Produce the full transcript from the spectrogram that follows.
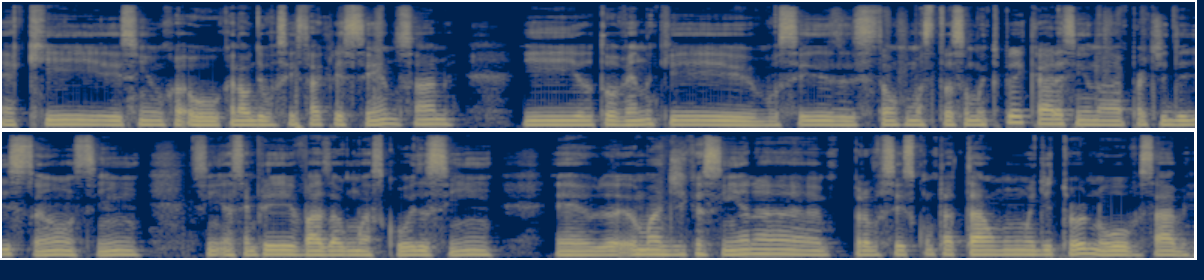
É que assim, o, o canal de vocês está crescendo, sabe? E eu tô vendo que vocês estão com uma situação muito precária assim na parte de edição, assim, assim, é sempre vaza algumas coisas assim. É, uma dica assim era para vocês contratar um editor novo, sabe?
